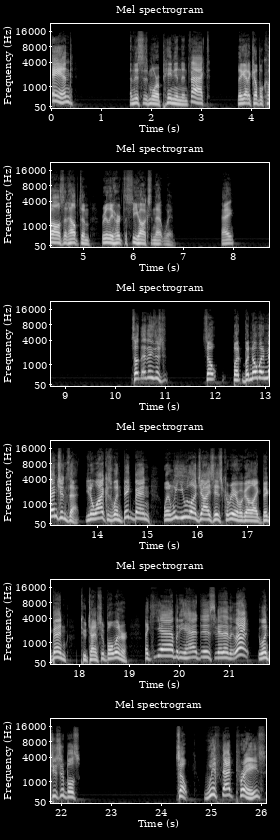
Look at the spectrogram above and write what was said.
And and this is more opinion than fact, they got a couple calls that helped them really hurt the Seahawks in that win. Okay? So they just so but but nobody mentions that. You know why? Because when Big Ben, when we eulogize his career, we'll go like Big Ben, two-time Super Bowl winner. Like, yeah, but he had this. He, had that. Ah, he won two Super Bowls. So with that praise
